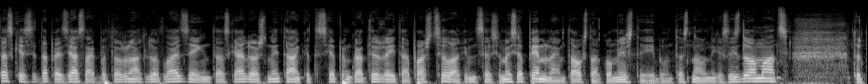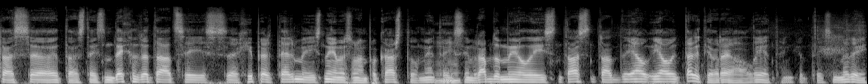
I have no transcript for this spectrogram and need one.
tas, kas ir tāpēc jāsāk par to runāt ļoti laicīgi. Un tā skaidrošana ir tā, ka tas jau pirmkārt ir arī tā paša cilvēka interesēs. jo Mēs jau pieminējām to augstāko mirstību, un tas nav nekas izdomāts. Tur tās, eh, tās teiksim, dehidratācijas, eh, hipertermijas, nu, ja mēs runājam par karstumu, ja, teiksim, mm. abdomīlijas, tas jau, jau tagad jau reāla lieta. Kad, teiksim, arī,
